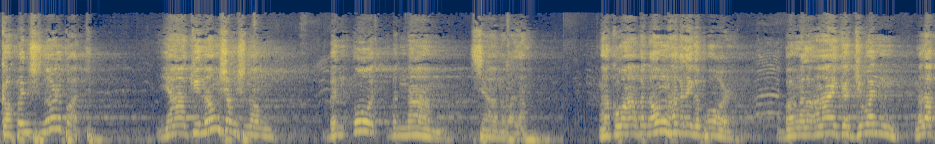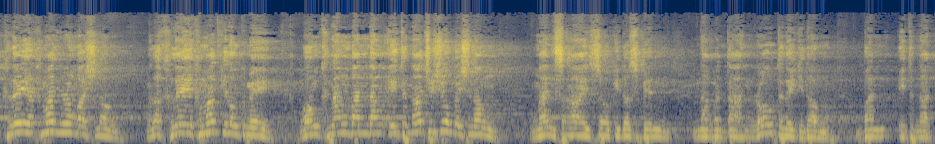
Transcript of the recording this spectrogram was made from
Kapan slurpat. Yakinong siyang sinong banot banam siyang walang. Ngakuha ka noong haganigapor. Bangalakay kajuan ngalaklay akmat nirong basnong. Ngalaklay akmat kilong kume. Ngong knang bandang itinachisyo kasnong. Ngan sa ay so kidasbin nagbantahan ro talay kidong ban itinat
